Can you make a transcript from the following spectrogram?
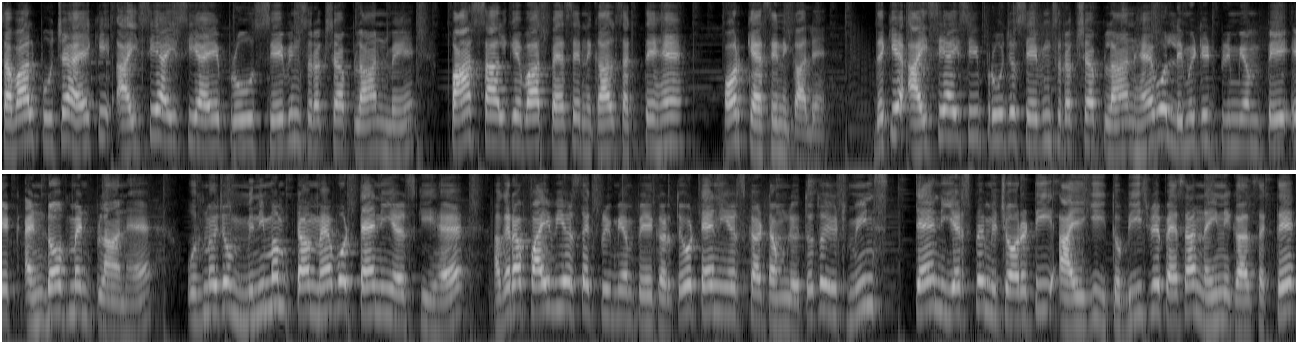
सवाल पूछा है कि ICICI pro saving Suraksha plan में पाँच साल के बाद पैसे निकाल सकते हैं और कैसे निकालें? देखिए आई प्रो जो सेविंग सुरक्षा प्लान है, वो लिमिटेड प्रीमियम पे एक एंडोवमेंट प्लान है। उसमें जो मिनिमम टर्म है, वो टेन ईयर्स की है। अगर आप फाइव ईयर्स तक प्रीमियम पे करते हो, टेन ईयर्स का टर्म लेते हो तो इट मीन्स टेन ईयर्स पे मेचोरिटी आएगी तो बीच में पैसा नहीं निकाल सकते।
